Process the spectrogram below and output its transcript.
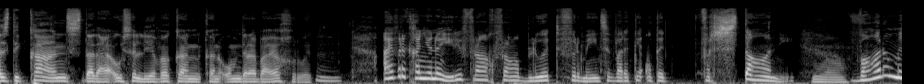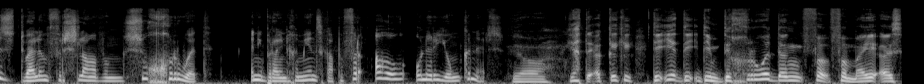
is die kans dat hy ou se lewe kan kan omdraai baie groot. Hmm. Eiwer kan jy nou hierdie vraag vra bloot vir mense wat dit nie altyd verstaan nie. Ja. Waarom is dwelmverslawing so groot in die bruin gemeenskappe veral onder die jong kinders. Ja, ja, kyk die die die die, die groot ding vir vir my is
